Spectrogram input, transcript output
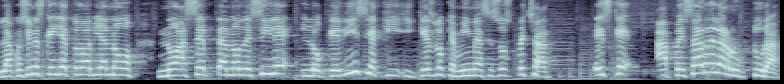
La cuestión es que ella todavía no, no acepta, no decide. Lo que dice aquí, y que es lo que a mí me hace sospechar, es que a pesar de la ruptura,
